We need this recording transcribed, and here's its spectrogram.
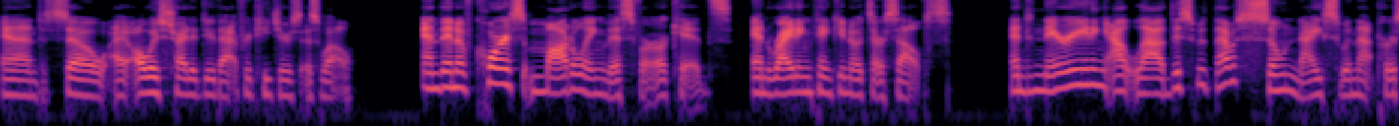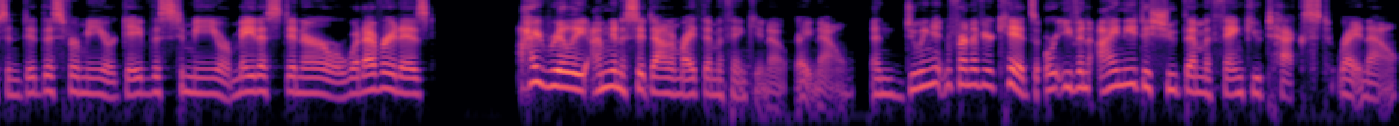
And so I always try to do that for teachers as well. And then, of course, modeling this for our kids and writing thank you notes ourselves and narrating out loud. This was that was so nice when that person did this for me or gave this to me or made us dinner or whatever it is. I really, I'm going to sit down and write them a thank you note right now and doing it in front of your kids, or even I need to shoot them a thank you text right now.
